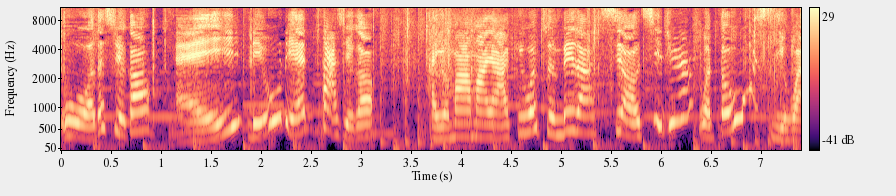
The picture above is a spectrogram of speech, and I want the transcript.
我的雪糕，哎，榴莲大雪糕，还有妈妈呀给我准备的小汽车，我都喜欢。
